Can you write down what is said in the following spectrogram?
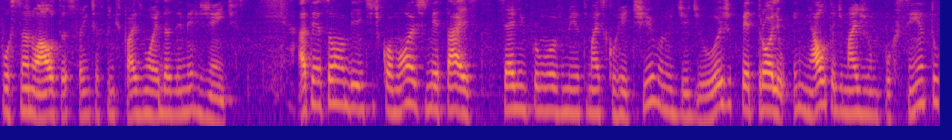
forçando altas frente às principais moedas emergentes. Atenção ao ambiente de commodities, metais seguem para um movimento mais corretivo no dia de hoje, petróleo em alta de mais de 1%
